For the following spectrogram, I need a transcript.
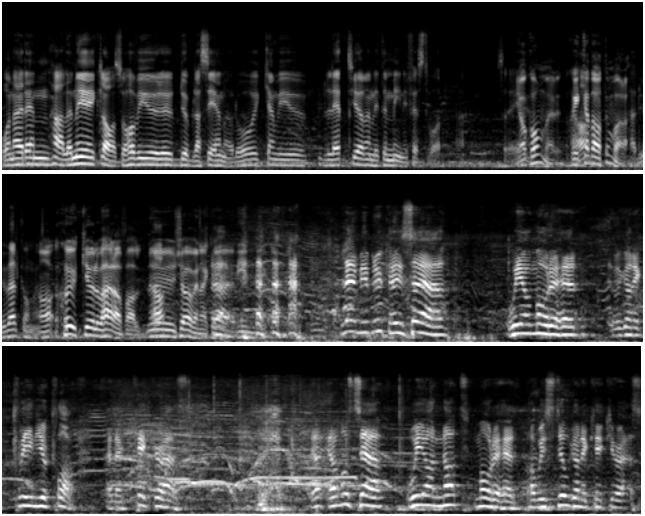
Och när den hallen är klar så har vi ju dubbla scener. Då kan vi ju lätt göra en liten minifestival. Ja, så det är- Jag kommer. Skicka Ja. datum bara. Ja, du är välkommen. Ja, sjukt kul att vara här i alla fall. Nu Ja. kör vi den här kvällen. Lemmy brukar ju säga We are Motorhead, we're gonna clean your clock. Eller kick your ass. Jag, jag måste säga, we are not Motorhead, but we're still gonna kick your ass.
